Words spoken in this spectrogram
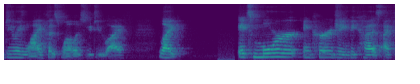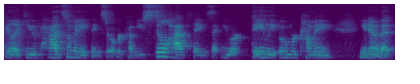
doing life as well as you do life. Like it's more encouraging because I feel like you've had so many things to overcome. You still have things that you are daily overcoming, you know, that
